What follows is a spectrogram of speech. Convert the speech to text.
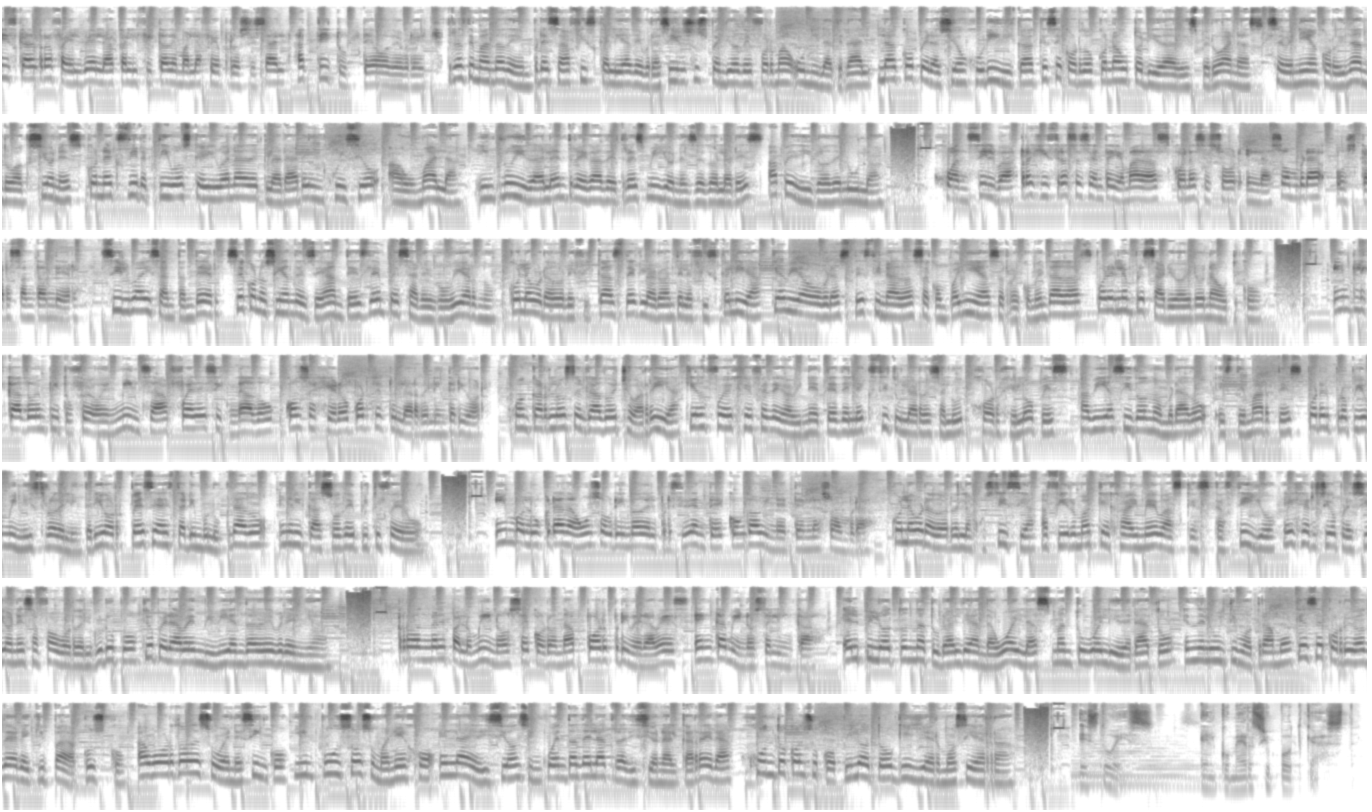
Fiscal Rafael Vela califica de mala fe procesal actitud de Odebrecht. Tras demanda de empresa, Fiscalía de Brasil suspendió de forma unilateral la cooperación jurídica que se acordó con autoridades peruanas. Se venían coordinando acciones con exdirectivos que iban a declarar en juicio a Humala, incluida la entrega de 3 millones de dólares a pedido de Lula. Juan Silva registra 60 llamadas con asesor en la sombra Oscar Santander. Silva y Santander se conocían desde antes de empezar el gobierno. Colaborador eficaz declaró ante la Fiscalía que había obras destinadas a compañías recomendadas por el empresario aeronáutico implicado en pitufeo en Minsa, fue designado consejero por titular del Interior. Juan Carlos Delgado Echevarría, quien fue jefe de gabinete del ex titular de salud Jorge López, había sido nombrado este martes por el propio ministro del Interior, pese a estar involucrado en el caso de pitufeo involucran a un sobrino del presidente con gabinete en la sombra. Colaborador de la justicia afirma que Jaime Vázquez Castillo ejerció presiones a favor del grupo que operaba en vivienda de Breña. Ronmel Palomino se corona por primera vez en Caminos del Inca. El piloto natural de Andahuaylas mantuvo el liderato en el último tramo que se corrió de Arequipa a Cusco. A bordo de su N5 impuso su manejo en la edición 50 de la tradicional carrera junto con su copiloto Guillermo Sierra. Esto es El Comercio Podcast.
